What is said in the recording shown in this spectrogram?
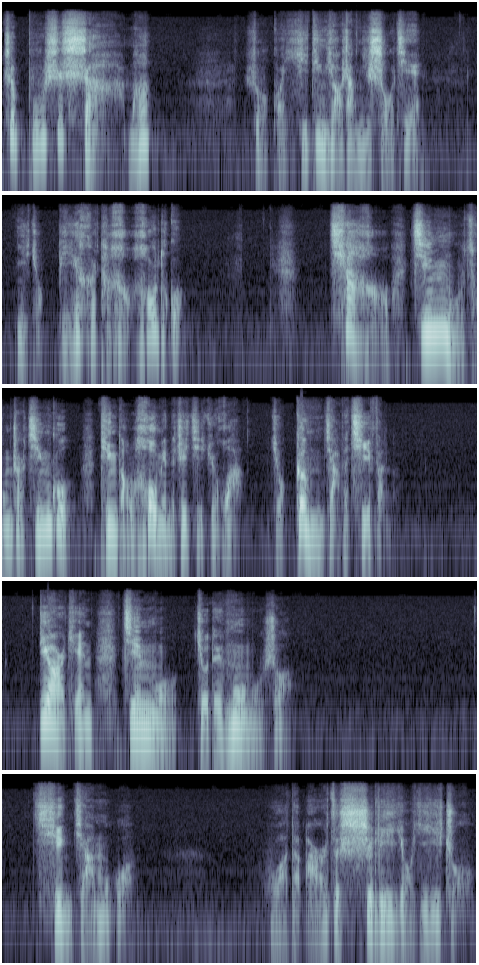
这不是傻吗？如果一定要让你守节。”你就别和他好好的过。恰好金母从这儿经过，听到了后面的这几句话，就更加的气愤了。第二天，金母就对木木说：“亲家母，我的儿子是立有遗嘱，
